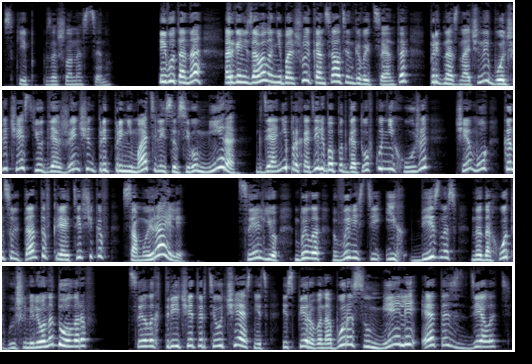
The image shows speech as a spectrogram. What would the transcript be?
Скип зашла на сцену. И вот она организовала небольшой консалтинговый центр, предназначенный большей частью для женщин-предпринимателей со всего мира, где они проходили бы подготовку не хуже, чем у консультантов-креативщиков самой Райли. Целью было вывести их бизнес на доход выше миллиона долларов. Целых три четверти участниц из первого набора сумели это сделать.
